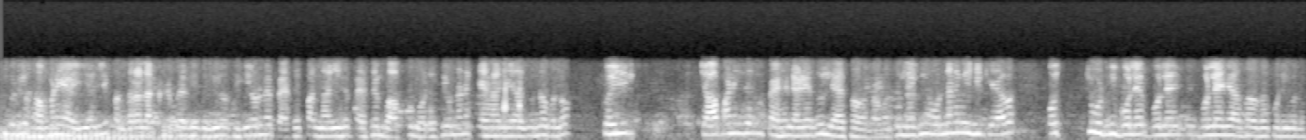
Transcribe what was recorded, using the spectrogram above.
ਵੀਡੀਓ ਸਾਹਮਣੇ ਆਈ ਹੈ ਜੀ 15 ਲੱਖ ਰੁਪਏ ਦੀ ਵੀਡੀਓ ਸੀਗੀ ਉਹਨੇ ਪੈਸੇ ਭੰਨਾ ਜੀ ਨੇ ਪੈਸੇ ਵਾਪਸ ਮੋੜੇ ਸੀ। ਉਹਨਾਂ ਨੇ ਕਿਹਾ ਜੀ ਉਹਨਾਂ ਵੱਲੋਂ ਕੋਈ ਚਾਹ ਪਾਣੀ ਦੇ ਵੀ ਪੈਸੇ ਲੈਣੇ ਤੂੰ ਲੈ ਸਕਦਾ ਵਾ ਤੇ ਲੇਕਿਨ ਉਹਨਾਂ ਨੇ ਵੀ ਇਹੀ ਕਿਹਾ ਵਾ ਉਹ ਝੂਠ ਵੀ ਬੋਲੇ ਬੋਲੇ ਬੋਲਿਆ ਜਾ ਸਕਦਾ ਕੁੜੀ ਵੱਲੋਂ।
